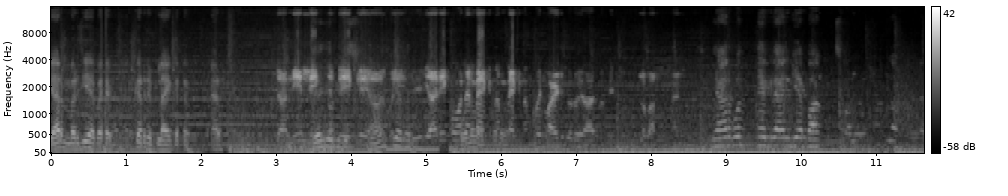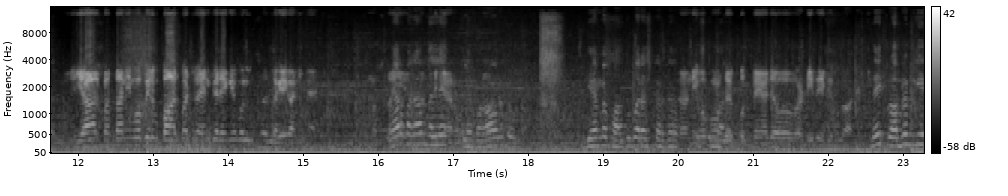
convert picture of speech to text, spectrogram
यार मर्ज़ी है भाई कर रिप्लाई कर यार। जानिए लिंक तो देख ले यार भाई। यार एक कौन है मैग्नम मैग्नम को इनवाइट करो यार मैं लगा यार वो ग्रैंड किया वाले यार पता नहीं वो फिर बार बार ट्रेन करेंगे वो लगेगा नहीं मैं। यार है, भगाओ मैं नल्ले कह रहा हूँ। ले भगाओ उनको गेम में फालतू का रश करते हैं। नहीं वो कौन से कुत्ते हैं जो हड्डी दे के सुधा नहीं प्रॉब्लम ये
